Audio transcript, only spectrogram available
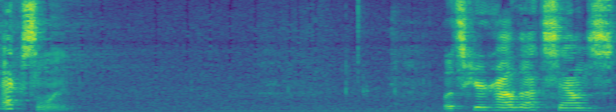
Excellent. Let's hear how that sounds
